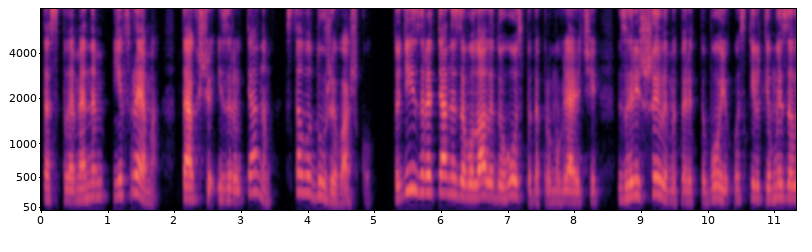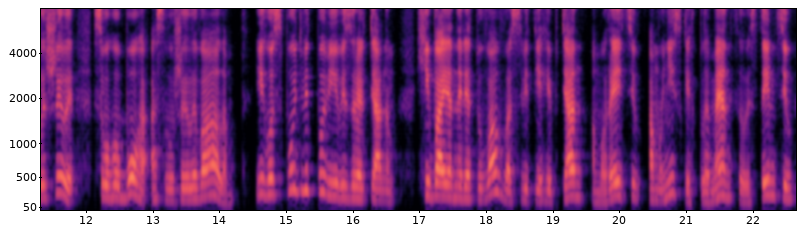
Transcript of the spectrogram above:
та з племенем Єфрема, так що ізраїльтянам стало дуже важко. Тоді ізраїльтяни заволали до Господа, промовляючи Згрішили ми перед тобою, оскільки ми залишили свого Бога, а служили Ваалам. І Господь відповів ізраїльтянам Хіба я не рятував вас від єгиптян, аморейців, амонійських племен, филистимців,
